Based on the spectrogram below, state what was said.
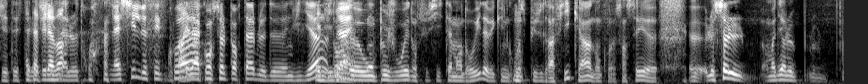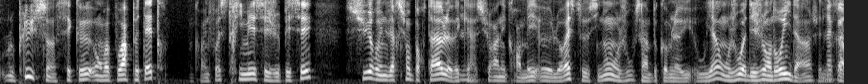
J'ai testé la Shield à l'E3. La Shield, c'est quoi C'est la console portable de Nvidia, Donc, euh, où on peut jouer dans ce système Android avec une grosse mm. puce graphique. Hein, donc censé. le seul, on va dire le, le plus, c'est que on va pouvoir peut-être encore une fois streamer ces jeux PC sur une version portable avec mm. sur un écran. Mais euh, le reste, sinon, on joue, c'est un peu comme la Ouya, on joue à des jeux Android. Hein, je veux dire, ça,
